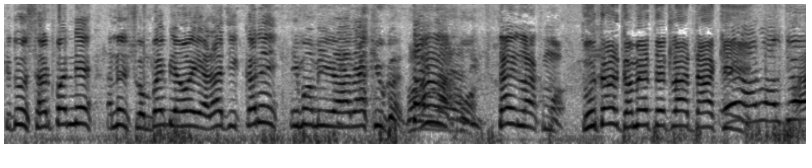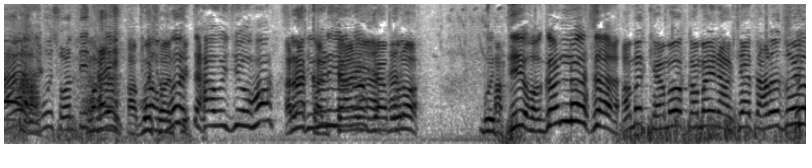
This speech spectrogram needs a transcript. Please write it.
કીધું સરપંચ ને અને સોમભાઈ બે હરાજી કરી એમાં મેં રાખ્યું ઘર. ત્રણ લાખ ત્રણ લાખમાં તું તાર ગમે તેટલા નાખી હું શાંતિ થઈ. હું શાંતિ. આવજો હો. અરે કંટાળી જા બોલો. બુદ્ધિ વગર નો છે. અમે ખેમો કમાઈને આવશે? તાણે જોઈ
